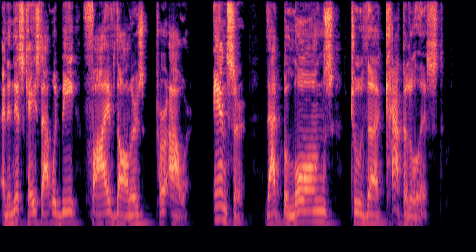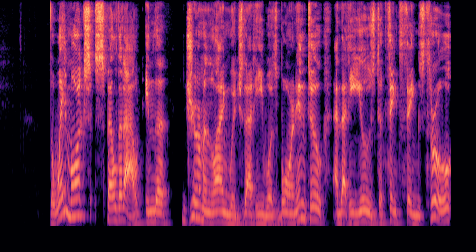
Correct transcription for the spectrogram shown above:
And in this case, that would be $5 per hour. Answer that belongs to the capitalist. The way Marx spelled it out in the German language that he was born into and that he used to think things through,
